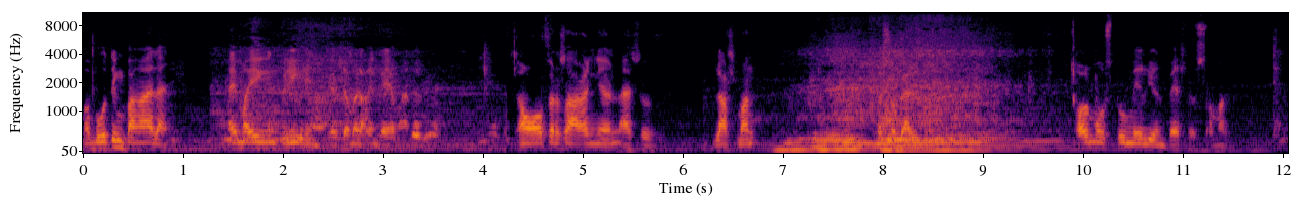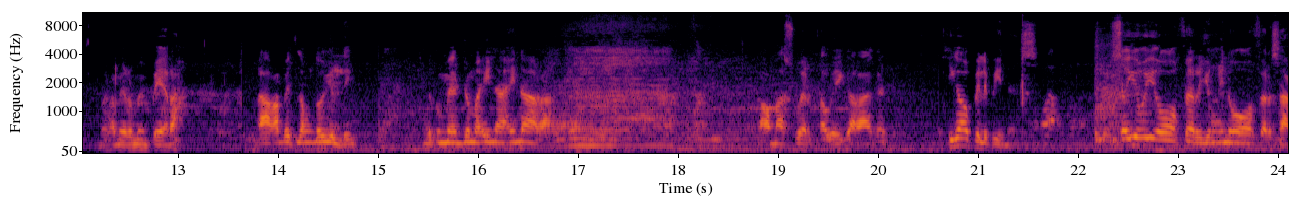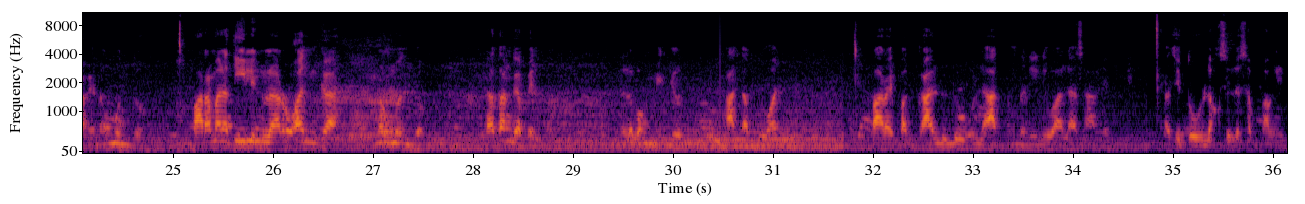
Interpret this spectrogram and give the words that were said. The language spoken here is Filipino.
Mabuting pangalan ay magiging piliin kaysa malaking kayamanan. Ang offer sa akin ngayon as of last month, masugal, almost 2 million pesos a month. Marami raming pera. Kakabit lang daw yung link. Kung medyo mahina-hina ka, baka maswerte away ka kagad. Ikaw, Pilipinas. Sa iyo i-offer yung ino-offer sa akin ng mundo para manatiling laruan ka ng mundo. Tatanggapin mo. Dalawang milyon kada buwan para ipagkaluluo lahat ng naniniwala sa akin. At itulak sila sa pangit.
